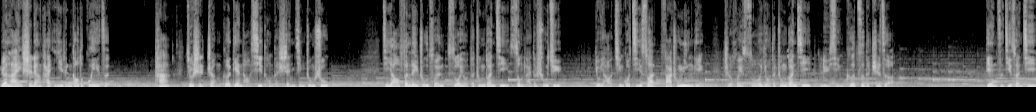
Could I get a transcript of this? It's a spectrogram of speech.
原来是两台一人高的柜子，它就是整个电脑系统的神经中枢，既要分类贮存所有的终端机送来的数据，又要经过计算发出命令。指挥所有的终端机履行各自的职责。电子计算机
